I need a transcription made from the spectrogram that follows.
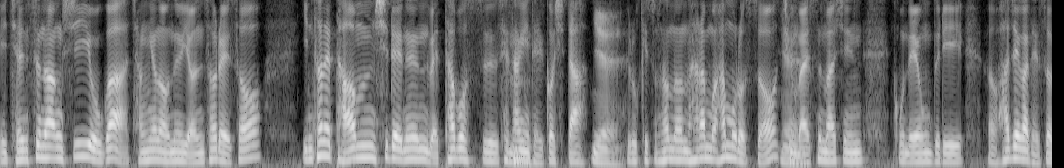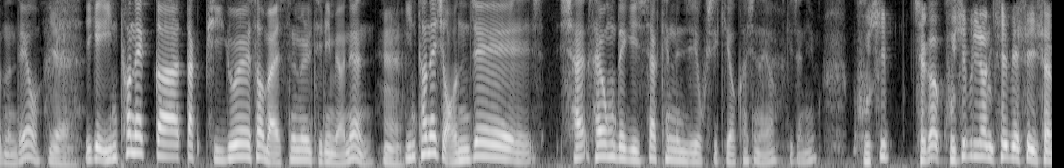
이 젠슨 황 CEO가 작년 어느 연설에서 인터넷 다음 시대는 메타버스 세상이 음. 될 것이다. 예. 이렇게 좀 선언을 함으로써 지금 예. 말씀하신 그 내용들이 어, 화제가 됐었는데요. 예. 이게 인터넷과 딱 비교해서 말씀을 드리면은 예. 인터넷이 언제 사용되기 시작했는지 혹시 기억하시나요, 기자님? 90 제가 91년 KBS에 입사,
